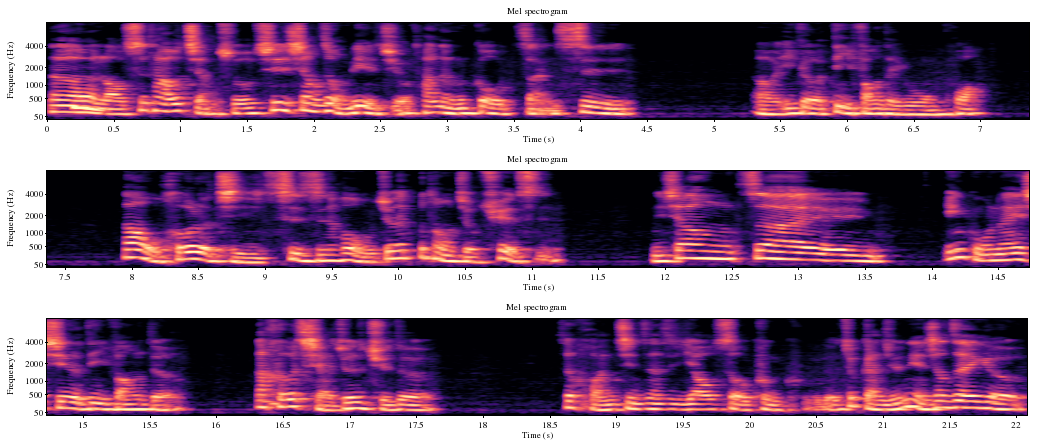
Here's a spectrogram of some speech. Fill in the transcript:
那嗯老师他有讲说，其实像这种烈酒，它能够展示呃一个地方的一个文化。那我喝了几次之后，我觉得不同的酒确实，你像在英国那一些的地方的，那喝起来就是觉得这环境真的是妖兽困苦的，就感觉有点像在一个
